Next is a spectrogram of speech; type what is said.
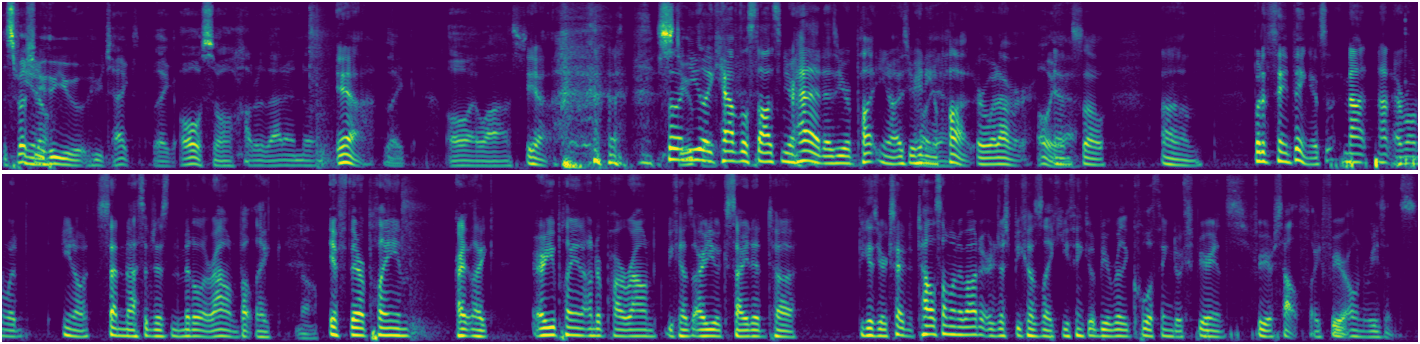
Especially know? who you who you text. Like, oh, so how did that end up? Yeah, Like, oh, I lost. yeah. so then you like have those thoughts in your head as you're putt, you know, as you're hitting yeah. a putt or whatever. Oh, yeah. And so, um, but it's the same thing. It's not not everyone would you know send messages in the middle of the round, but like No. if they're playing, right? Like, are you playing under par round because are you excited to? Because you're excited to tell someone about it, or just because like you think it would be a really cool thing to experience for yourself, like for your own reasons.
